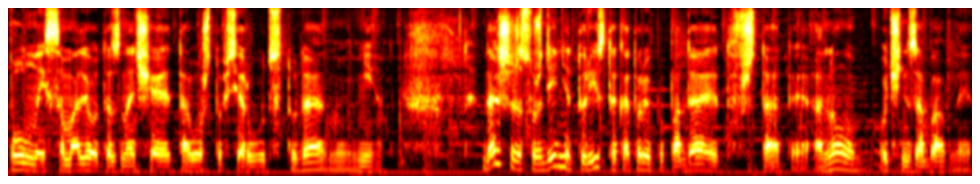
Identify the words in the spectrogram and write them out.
полный самолет означает того, что все рвутся туда, ну, нет. Дальше рассуждение туриста, который попадает в Штаты. Оно очень забавное.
